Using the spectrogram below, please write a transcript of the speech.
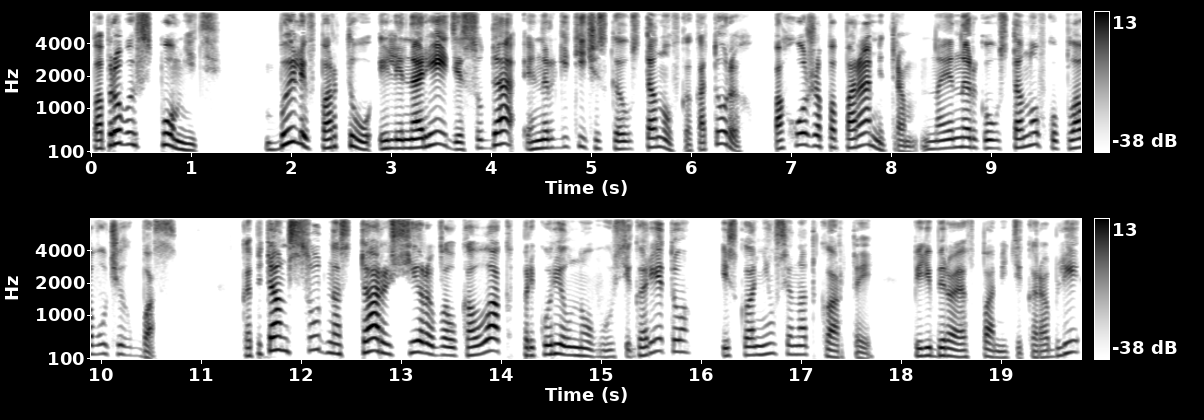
Попробуй вспомнить, были в порту или на рейде суда, энергетическая установка которых похожа по параметрам на энергоустановку плавучих баз. Капитан судна, старый серый волколак, прикурил новую сигарету и склонился над картой, перебирая в памяти корабли,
